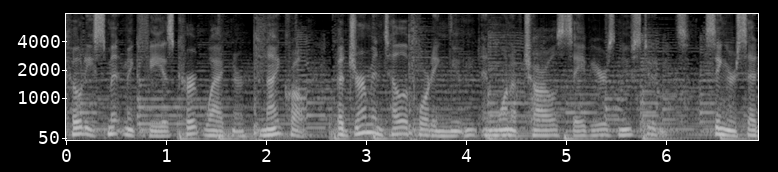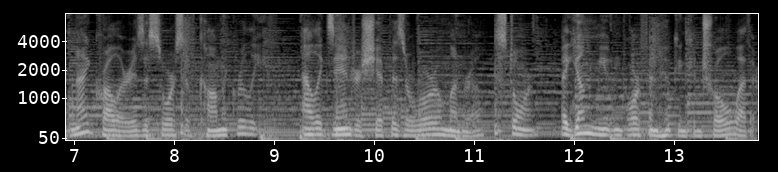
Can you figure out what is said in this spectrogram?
Kodi Smit-McPhee is Kurt Wagner, Nightcrawler, a German teleporting mutant and one of Charles Xavier's new students. Singer said Nightcrawler is a source of comic relief. Alexandra Shipp is Ororo Munroe, Storm, a young mutant orphan who can control weather.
